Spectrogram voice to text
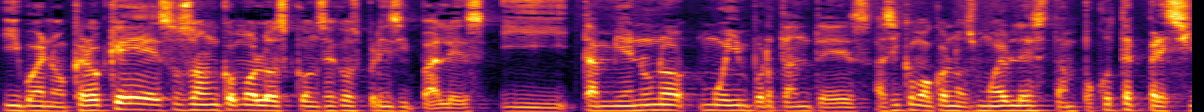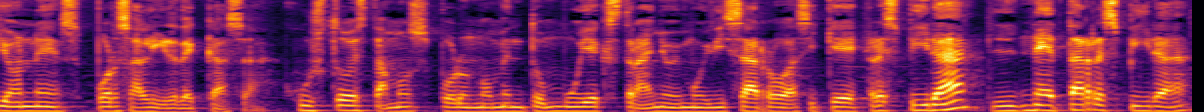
Y bueno, creo que esos son como los consejos principales y también uno muy importante es, así como con los muebles, tampoco te presiones por salir de casa. Justo estamos por un momento muy extraño y muy bizarro, así que respira, neta respira,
